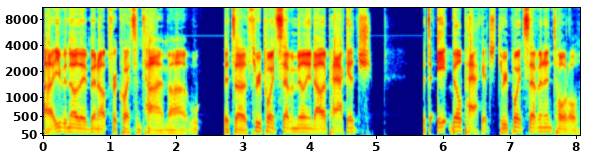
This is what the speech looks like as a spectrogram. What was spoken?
uh, even though they've been up for quite some time. Uh, it's a three point seven million dollar package. It's an eight bill package, three point seven in total.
